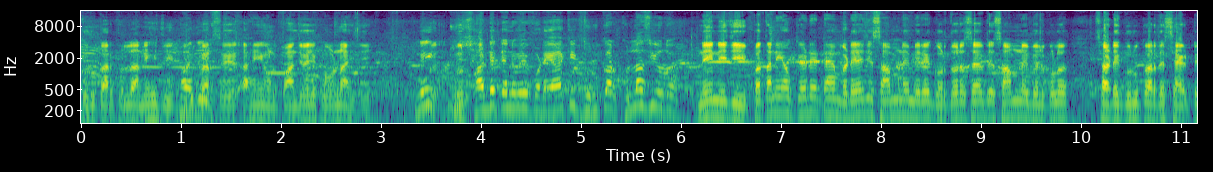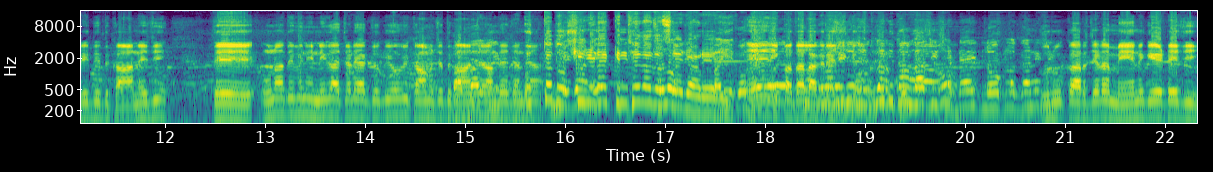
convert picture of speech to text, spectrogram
ਗੁਰੂ ਘਰ ਖੁੱਲਾ ਨਹੀਂ ਜੀ। ਗੁਰੂ ਘਰ ਸੇ ਅਸੀਂ ਹੁਣ 5 ਵਜੇ ਖੋਲਣਾ ਸੀ ਜੀ। ਨਹੀਂ ਤੁਸੀਂ 3:30 ਵਜੇ ਪੜਿਆ ਕਿ ਗੁਰੂ ਘਰ ਖੁੱਲਾ ਸੀ ਉਦੋਂ? ਨਹੀਂ ਨਹੀਂ ਜੀ ਪਤਾ ਨਹੀਂ ਉਹ ਕਿਹੜੇ ਟਾਈਮ ਵੜਿਆ ਜੀ। ਸਾਹਮਣੇ ਮੇਰੇ ਗੁਰਦੁਆਰਾ ਸਾਹਿਬ ਦੇ ਸਾਹਮਣੇ ਬਿਲਕੁਲ ਸਾਡੇ ਗੁਰੂ ਘਰ ਦੇ ਸੈਕਟਰੀ ਦੀ ਦੁਕਾਨ ਹੈ ਜੀ। ਤੇ ਉਹਨਾਂ ਦੇ ਵੀ ਨਹੀਂ ਨਿਗਾਹ ਚੜਿਆ ਕਿਉਂਕਿ ਉਹ ਵੀ ਕੰਮ 'ਚ ਦੁਕਾਨ 'ਚ ਆਉਂਦੇ ਜਾਂਦੇ ਆ। ਉੱਤੇ ਦੋਸ਼ੀ ਜਿਹੜਾ ਕਿੱਥੇ ਦਾ ਦੱਸਿਆ ਜਾ ਰਿਹਾ ਜੀ? ਇਹ ਨਹੀਂ ਪਤਾ ਲੱਗ ਰਿਹਾ ਜੀ ਗੁਰੂ ਘਰ ਖੁੱਲਾ ਸੀ ਛੱਡਿਆ ਲੋਕ ਲੱਗਾ ਨਹੀਂ ਸੀ। ਗੁਰੂ ਘਰ ਜਿਹੜਾ ਮੇਨ ਗੇਟ ਹੈ ਜੀ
